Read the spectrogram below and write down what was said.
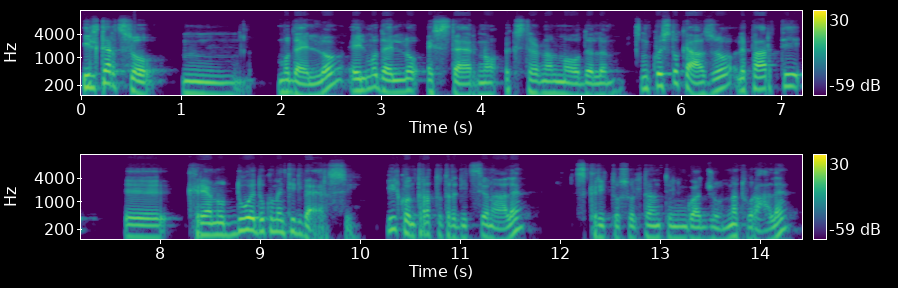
Il terzo mh, modello è il modello esterno, external model. In questo caso le parti eh, creano due documenti diversi. Il contratto tradizionale, scritto soltanto in linguaggio naturale,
